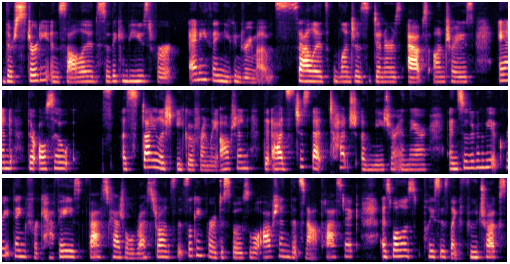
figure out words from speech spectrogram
They're sturdy and solid, so they can be used for anything you can dream of salads, lunches, dinners, apps, entrees, and they're also a stylish, eco-friendly option that adds just that touch of nature in there. And so they're going to be a great thing for cafes, fast casual restaurants that's looking for a disposable option that's not plastic, as well as places like food trucks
